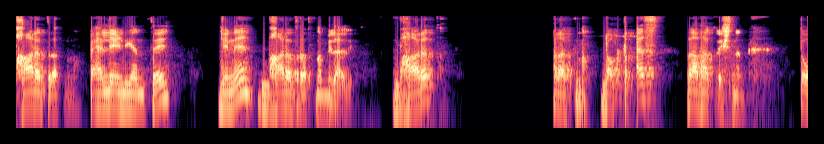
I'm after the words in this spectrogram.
Bharat Ratna पहले इंडियन थे जिन्हें भारत रत्न मिला जी। भारत रत्न डॉक्टर एस राधा कृष्णन तो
